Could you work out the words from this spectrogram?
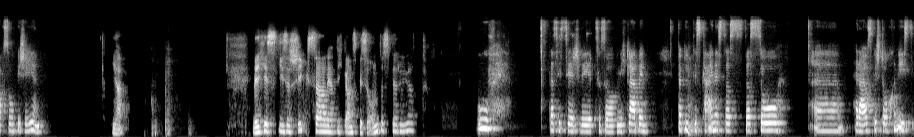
auch so geschehen. Ja. Welches dieser Schicksale hat dich ganz besonders berührt? Uff, das ist sehr schwer zu sagen. Ich glaube, da gibt es keines, das, das so äh, herausgestochen ist.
